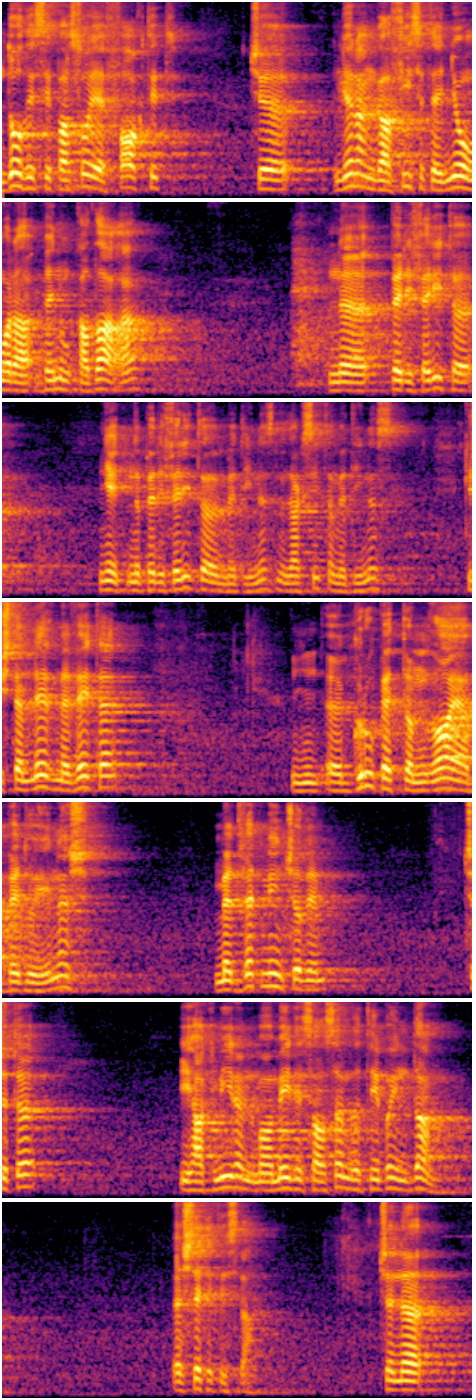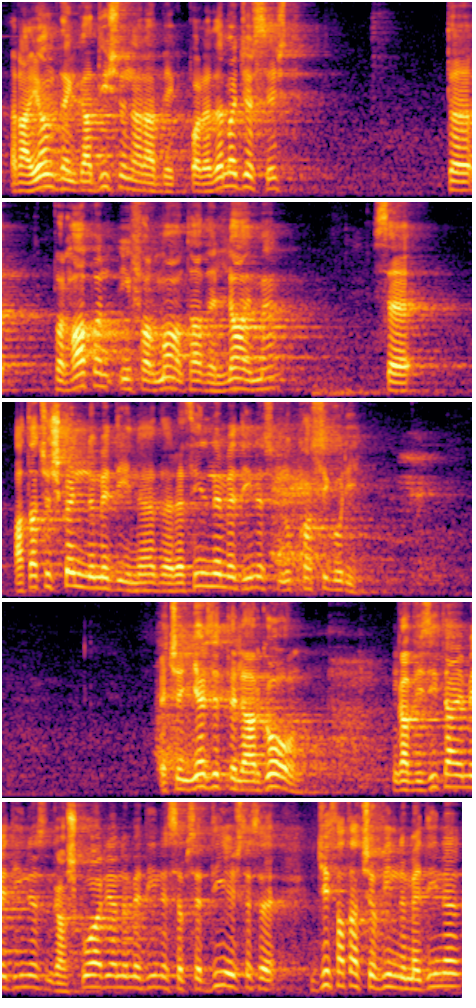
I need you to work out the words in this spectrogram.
ndodhi si pasojë e faktit që njëra nga fiset e njohura Benu Kadaa në periferi të në periferi të Medinës, në largësi të Medinës, kishte mbledh me vete grupe të mdhaja beduinësh me të vetmin qëllim që të i hakmiren Muhamedit sallallahu alajhi wasallam dhe të i bëjnë dam. e shtetit islam, që në rajon dhe gadishullin Arabik, por edhe ma gjerësisht, të përhapen informata dhe lajme se ata që shkojnë në Medine dhe rrethinën e Medinës nuk ka siguri. e që njerëzit të largohen nga vizita e Medinës, nga shkuarja në Medinë, sepse dihej se gjithë ata që vijnë në Medine,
